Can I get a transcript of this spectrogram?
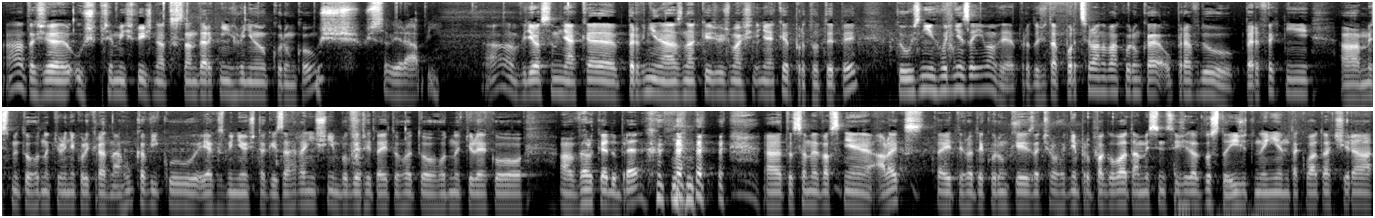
A, takže už přemýšlíš nad standardní hliněnou korunkou? Už, už se vyrábí. A, viděl jsem nějaké první náznaky, že už máš i nějaké prototypy. To už zní hodně zajímavě, protože ta porcelánová korunka je opravdu perfektní. A my jsme to hodnotili několikrát na Hukavíku, jak zmiňuješ, tak i zahraniční blogeři tady tohle to hodnotili jako velké dobré. a to samé vlastně Alex, tady tyhle ty korunky začal hodně propagovat a myslím si, že za to stojí, že to není jen taková ta čirá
